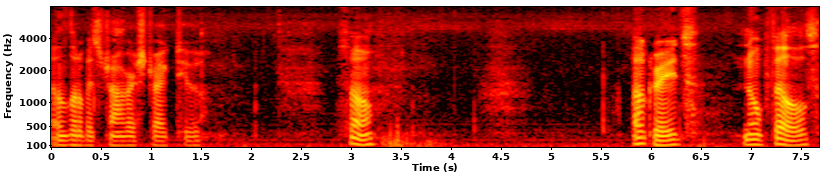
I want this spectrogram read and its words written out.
a little bit stronger strike too. So, upgrades, no fills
